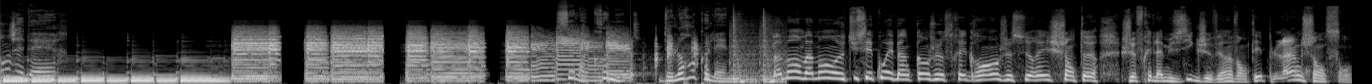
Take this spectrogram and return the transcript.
changer d'air. C'est la chronique de Laurent Collen. Maman, maman, euh, tu sais quoi? Eh ben, quand je serai grand, je serai chanteur. Je ferai de la musique, je vais inventer plein de chansons.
